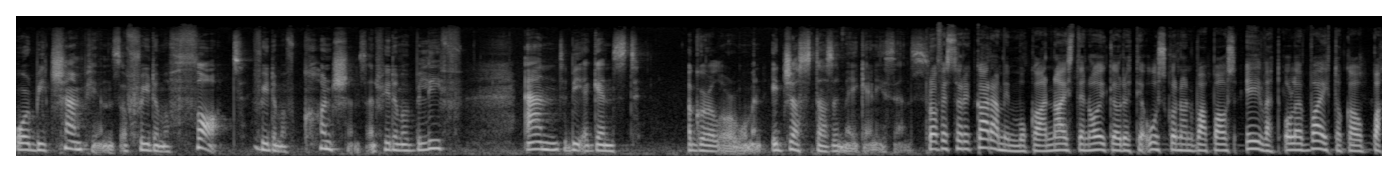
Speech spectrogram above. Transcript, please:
or be champions of freedom of thought, freedom of conscience and freedom of belief and be against a girl or a woman. It just doesn't make any sense. Professori Karamin mukaan naisten oikeudet ja uskonnonvapaus eivät ole vaihtokauppa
